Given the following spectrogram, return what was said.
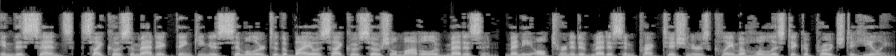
In this sense, psychosomatic thinking is similar to the biopsychosocial model of medicine. Many alternative medicine practitioners claim a holistic approach to healing.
